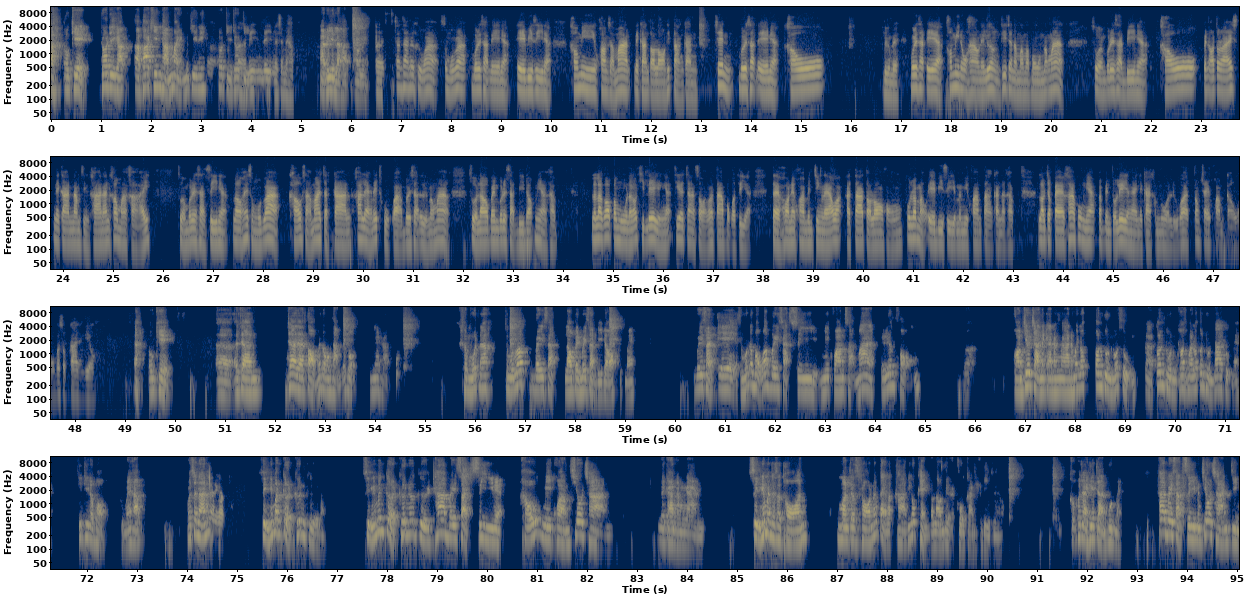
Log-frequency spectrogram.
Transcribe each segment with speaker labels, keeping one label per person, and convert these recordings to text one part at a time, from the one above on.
Speaker 1: อะโอเคโทษดีครับอะพาคินถามใหม่เมื่อกี้นี้โทษทีโทษ
Speaker 2: อ่า
Speaker 1: ที
Speaker 2: ได้ได้ยินแล้วใช่ไหมครับ
Speaker 1: อะได้ยินแล้วครับเอาเลย
Speaker 2: เออสั้นๆก็คือว่าสมมุติว่าบริษัท A เนี่ย A B C เนี่ยเขามีความสามารถในการต่อรองที่ต่างกัน เช่น บริษัท A เนี่ยเขาลืมเลย บริษัท A อะเขามีโน้ตฮาวในเรื่องที่จะนำมาประมูลมาก ๆ ส่วนบริษัท B เนี่ยเขาเป็น authorize ในการนำสินค้านั้นเข้ามาขาย ส่วนบริษัท C เนี่ยเราให้สมมุติว่า เขาสามารถจัดการค่าแรงได้ถูกกว่าบริษัทอื่นมากๆ ส่วนเราเป็นบริษัท D Doc เนี่ยครับ แล้วเราก็ประมูลแล้วก็คิดเลขอย่างเงี้ยที่อาจารย์สอนมาตามปกติอะแต่พอในความเป็นจริงแล้วอะอัตราต่อรองของผู้รับเหมา A B C มันมีความต่างกันนะครับ เราจะแปลค่าพวกนี้มันเป็นตัวเลขยังไงในการคำนวณ หรือว่าต้องใช้ความเก่าของประสบการณ์อย่างเดียว
Speaker 1: อะโอเคเอ่ออาจารย์ถ้าอาจารย์ตอบไม่ตรงคำถามก็บอกนี่ครับ สมมตินะ สมมุติว่าบริษัทเราเป็นบริษัทดีด็อกถูกไหมบริษัท A สมมุติเราบอกว่าบริษัท C มีความสามารถในเรื่องของว่าความเชี่ยวชาญในการทำงานทำให้ลดต้นทุนเขาสูงอ่าต้นทุนเขาสามารถลดต้นทุนได้ถูกไหมที่ที่เราบอกถูกไหมครับ เพราะฉะนั้น
Speaker 2: ใช่ครับ
Speaker 1: สิ่งที่มันเกิดขึ้นคืออะไรสิ่งที่มันเกิดขึ้นก็คือถ้าบริษัท C เนี่ยเขามีความเชี่ยวชาญในการทำงาน สิ่งที่มันจะสะท้อน มันจะสะท้อนตั้งแต่ราคาที่เขาแข่งกับเราตั้งแต่โครงการอดีตแล้วเขาเข้าใจที่อาจารย์พูดไหม ถ้าบริษัท C มันเชี่ยวชาญจริง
